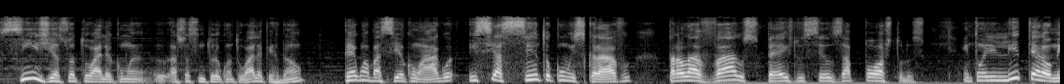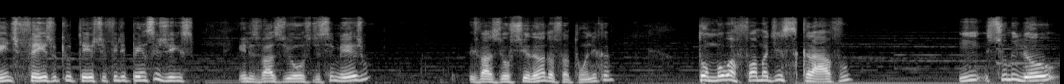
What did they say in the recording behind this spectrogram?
Cinge a sua toalha com uma, a sua cintura com a toalha, perdão, pega uma bacia com água e se assenta com um escravo para lavar os pés dos seus apóstolos. Então ele literalmente fez o que o texto de Filipenses diz. Ele esvaziou-se de si mesmo, esvaziou tirando a sua túnica, tomou a forma de escravo e se humilhou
